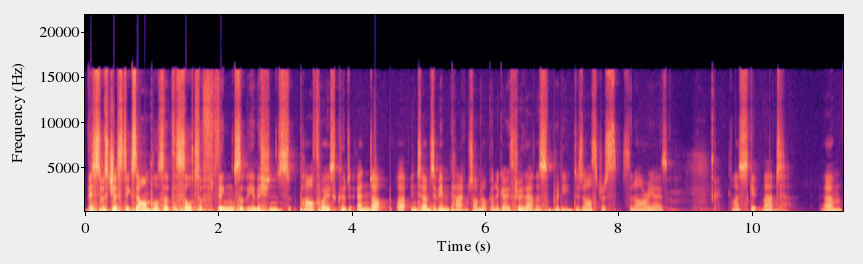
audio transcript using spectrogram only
this was just examples of the sort of things that the emissions pathways could end up uh, in terms of impact. I'm not going to go through that. There's some pretty disastrous scenarios. Can I skip that? Um,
